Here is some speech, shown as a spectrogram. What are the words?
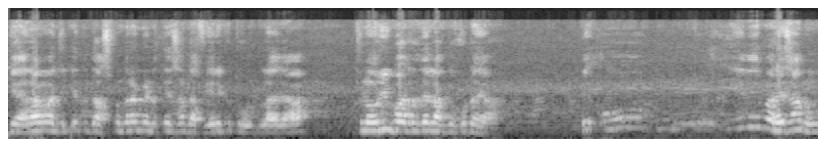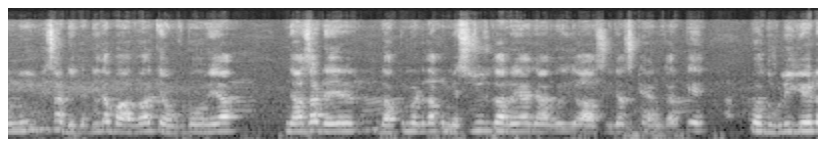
11 ਵਜੇ ਕੇ ਤੇ 10-15 ਮਿੰਟ ਤੇ ਸਾਡਾ ਫੇਰ ਇੱਕ ਟੋਲ ਪਲਾਜ਼ਾ ਫਲੋਰੀ ਬਾਰਡਰ ਦੇ ਲਾਗੇ ਘਟੋਇਆ। ਤੇ ਉਹ ਇਹਦੇ ਬਾਰੇ ਸਾਨੂੰ ਨਹੀਂ ਵੀ ਸਾਡੀ ਗੱਡੀ ਦਾ ਬਾਰ-ਬਾਰ ਕਿਉਂ ਕਟੋ ਰਿਹਾ, ਜਾਂ ਸਾਡੇ ਡਾਕੂਮੈਂਟ ਦਾ ਕੋਈ ਮਿਸਯੂਜ਼ ਕਰ ਰਿਹਾ, ਜਾਂ ਕੋਈ ਆਰਸੀ ਦਾ ਸਕੈਨ ਕਰਕੇ ਕੋਈ ਡੁਪਲੀਕੇਟ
